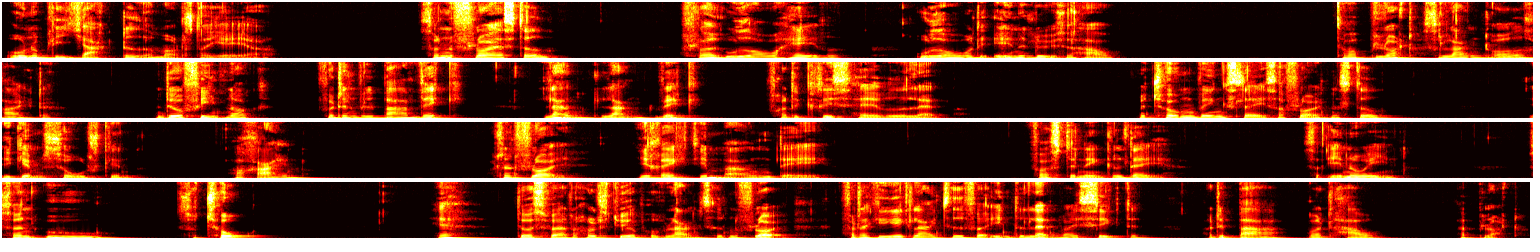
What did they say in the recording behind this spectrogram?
uden at blive jagtet af monsterjægere. Så den fløj afsted, fløj ud over havet, ud over det endeløse hav. Der var blot så langt øjet rækte, men det var fint nok, for den ville bare væk, langt, langt væk fra det krigshavede land. Med tunge vingeslag så fløj den afsted, igennem solskin og regn, og den fløj i rigtig mange dage. Først en enkelt dag, så endnu en, så en uge, så to. Ja, det var svært at holde styr på, hvor lang tid den fløj, for der gik ikke lang tid før intet land var i sigte, og det bare var et hav af blåt.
